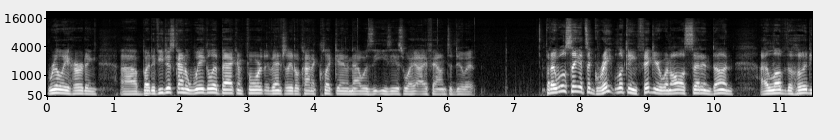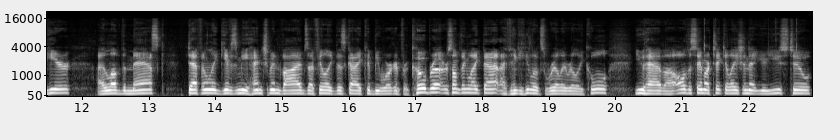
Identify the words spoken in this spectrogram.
really hurting. Uh, but if you just kind of wiggle it back and forth, eventually it'll kind of click in and that was the easiest way I found to do it. But I will say it's a great looking figure when all is said and done. I love the hood here. I love the mask definitely gives me henchman vibes. I feel like this guy could be working for Cobra or something like that. I think he looks really, really cool. You have uh, all the same articulation that you're used to.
